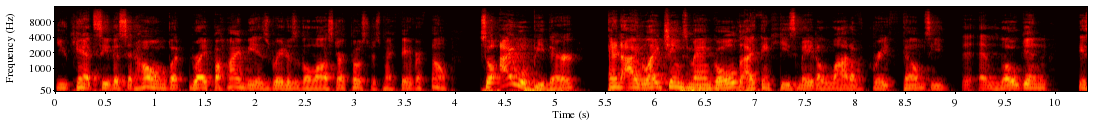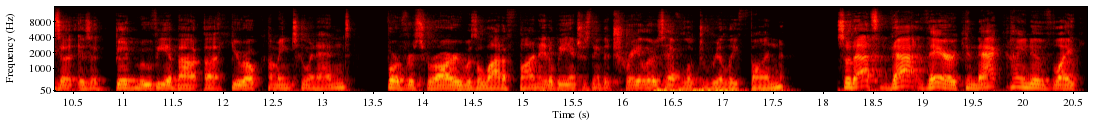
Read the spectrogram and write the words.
you can't see this at home, but right behind me is Raiders of the Lost Ark poster. It's my favorite film, so I will be there. And I like James Mangold. I think he's made a lot of great films. He Logan is a is a good movie about a hero coming to an end. Ford vs Ferrari was a lot of fun. It'll be interesting. The trailers have looked really fun. So that's that there. Can that kind of like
